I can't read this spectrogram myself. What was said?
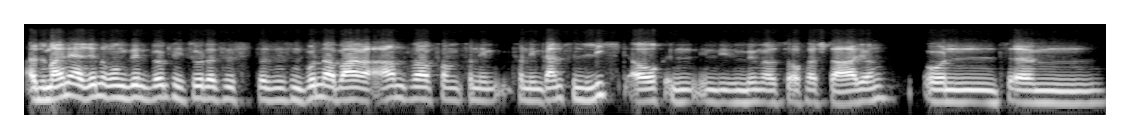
Also meine Erinnerungen sind wirklich so, dass es, dass es ein wunderbarer Abend war von, von, dem, von dem ganzen Licht auch in, in diesem Müngersdorfer Stadion. Und ähm,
